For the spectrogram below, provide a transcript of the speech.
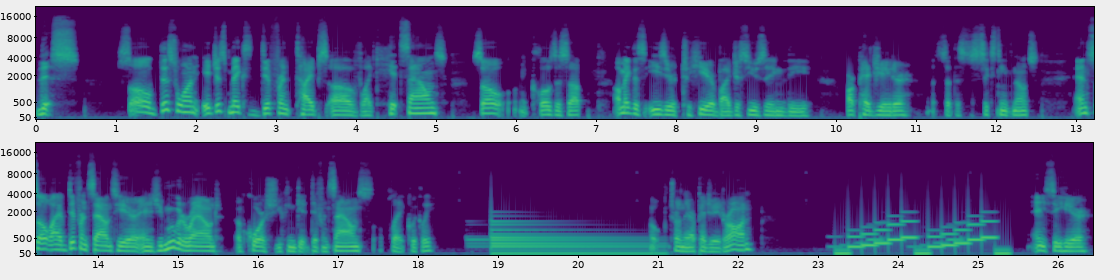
this. So this one it just makes different types of like hit sounds. So let me close this up. I'll make this easier to hear by just using the arpeggiator Let's set this to 16th notes. And so I have different sounds here, and as you move it around, of course, you can get different sounds. I'll play it quickly. Oh, turn the arpeggiator on. And you see here,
